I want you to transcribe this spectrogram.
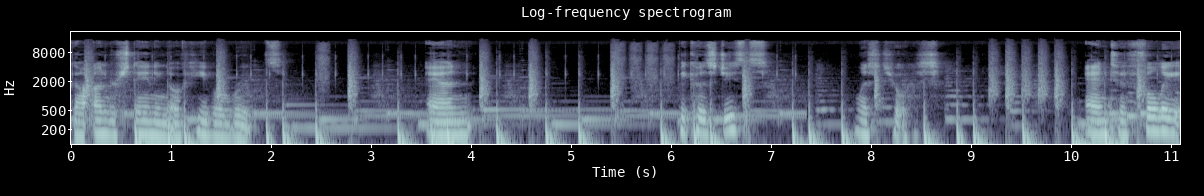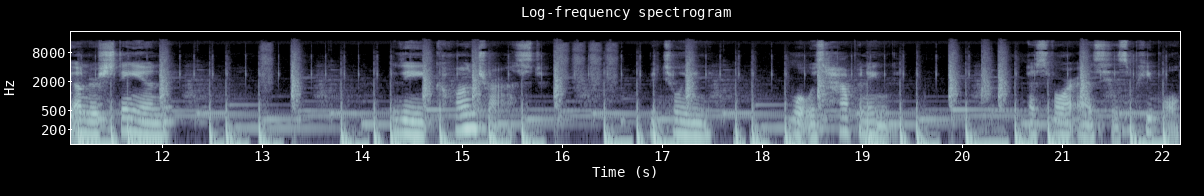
got understanding of Hebrew roots. And because Jesus was Jewish, and to fully understand the contrast between what was happening as far as his people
